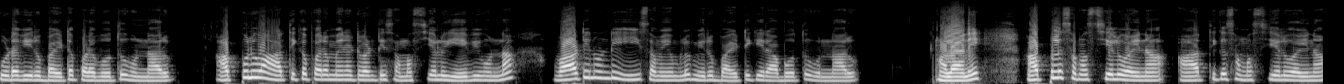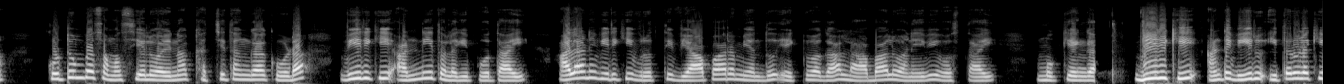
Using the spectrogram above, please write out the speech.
కూడా వీరు బయటపడబోతూ ఉన్నారు. అప్పులు ఆర్థికపరమైనటువంటి సమస్యలు ఏవి ఉన్నా వాటి నుండి ఈ సమయంలో మీరు బయటికి రాబోతూ ఉన్నారు. అలానే అప్పుల సమస్యలు అయినా ఆర్థిక సమస్యలు అయినా కుటుంబ సమస్యలు అయినా ఖచ్చితంగా కూడా వీరికి అన్నీ తొలగిపోతాయి. అలానే వీరికి వృత్తి వ్యాపారం యందు ఎక్కువగా లాభాలు అనేవి వస్తాయి. ముఖ్యంగా వీరికి అంటే వీరు ఇతరులకి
